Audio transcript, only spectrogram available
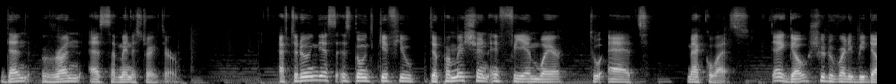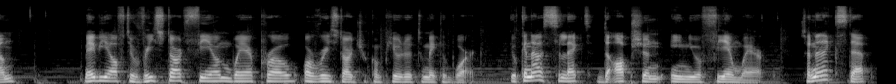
Then run as administrator. After doing this, it's going to give you the permission in VMware to add macOS. There you go, should already be done. Maybe you have to restart VMware Pro or restart your computer to make it work. You can now select the option in your VMware. So the next step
